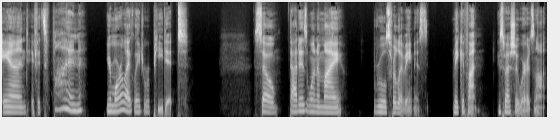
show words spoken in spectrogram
And if it's fun, you're more likely to repeat it. So that is one of my rules for living is make it fun, especially where it's not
